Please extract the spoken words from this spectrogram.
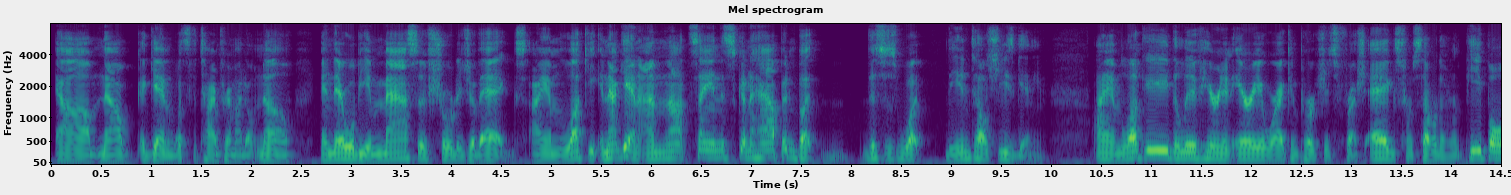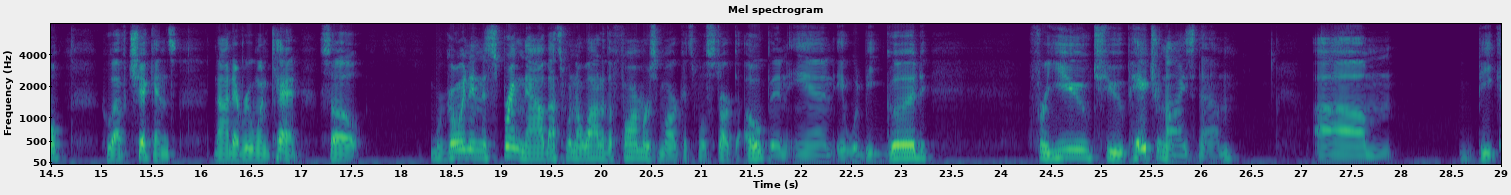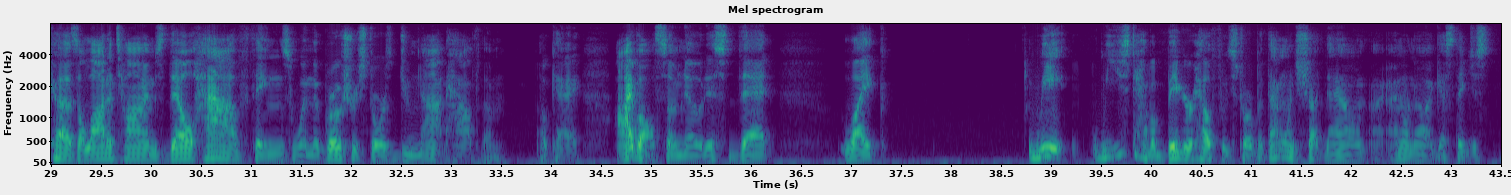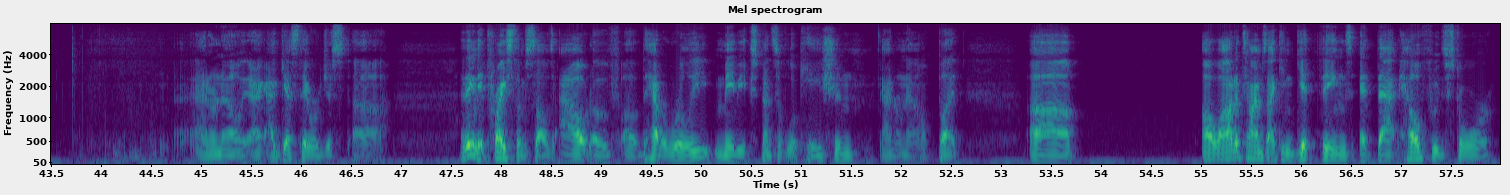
um, now, again, what's the time frame? I don't know. And there will be a massive shortage of eggs. I am lucky, and again, I'm not saying this is going to happen, but this is what the intel she's getting. I am lucky to live here in an area where I can purchase fresh eggs from several different people who have chickens. Not everyone can. So we're going into spring now. That's when a lot of the farmers markets will start to open, and it would be good for you to patronize them. Um, because a lot of times they'll have things when the grocery stores do not have them. Okay. I've also noticed that like we we used to have a bigger health food store, but that one shut down. I, I don't know. I guess they just I don't know. I, I guess they were just uh I think they priced themselves out of uh, they had a really maybe expensive location. I don't know. But uh a lot of times I can get things at that health food store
